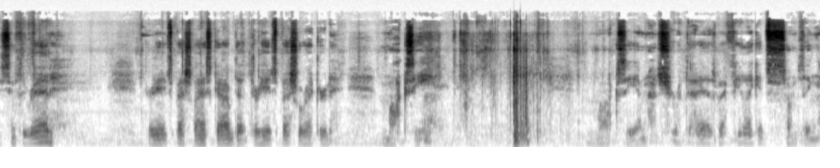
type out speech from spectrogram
Simply Red. 38 Special. Specialized Gob, that 38 Special record. Moxy. Moxy. I'm not sure what that is, but I feel like it's something.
